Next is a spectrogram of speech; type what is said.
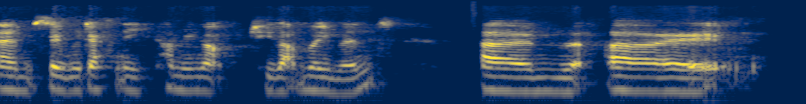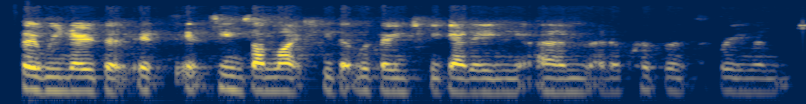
Um, so we're definitely coming up to that moment. Um, uh, though we know that it, it, seems unlikely that we're going to be getting um, an equivalence agreement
